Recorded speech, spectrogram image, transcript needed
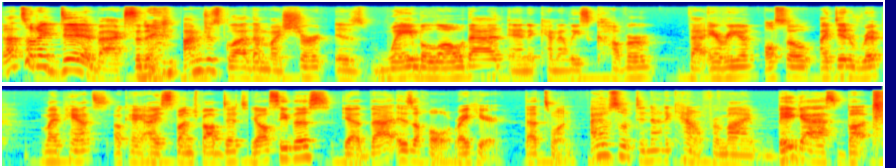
That's what I did by accident. I'm just glad that my shirt is way below that and it can at least cover that area. Also, I did rip my pants. Okay, I SpongeBobbed it. Y'all see this? Yeah, that is a hole right here. That's one. I also did not account for my big ass butt.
